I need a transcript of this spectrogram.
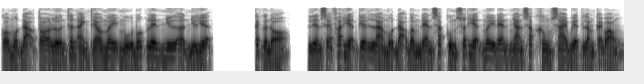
có một đạo to lớn thân ảnh theo mây mù bốc lên như ẩn như hiện. Cách gần đó, liền sẽ phát hiện kia là một đạo bầm đen sắc cùng xuất hiện mây đen nhan sắc không sai biệt lắm cái bóng.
